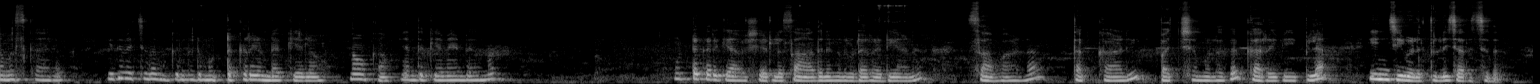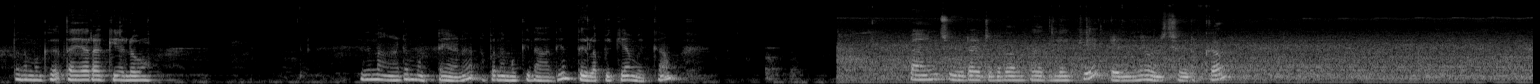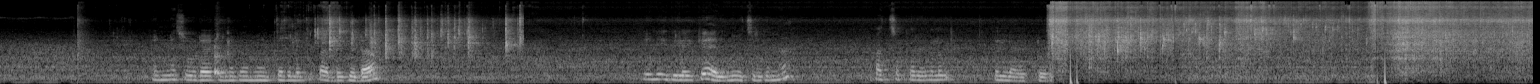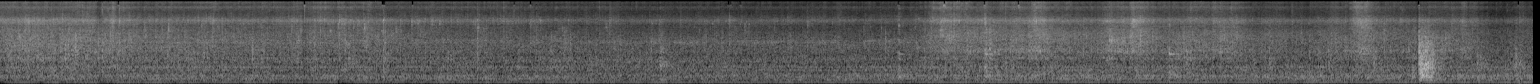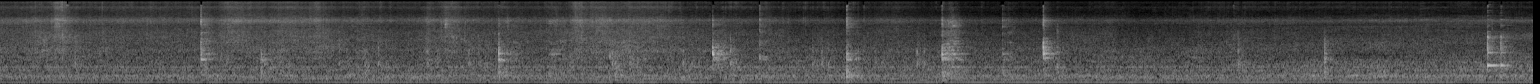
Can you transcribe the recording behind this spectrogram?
നമസ്കാരം. ഇത് വെച്ച് നമുക്കിന്നൊരു മുട്ടക്കറി ഉണ്ടാക്കിയാലോ? നോക്കാം എന്തൊക്കെയാണ് വേണ്ടതെന്ന്. മുട്ടക്കറിക്ക് ആവശ്യമായിട്ടുള്ള സാധനങ്ങൾ ഇവിടെ റെഡിയാണ്. സവാള തക്കാളി പച്ചമുളക് കറിവേപ്പില ഇഞ്ചി വെളുത്തുള്ളി ചതച്ചത്. അപ്പോൾ നമുക്ക് തയ്യാറാക്കിയാലോ? ഇത് നാടൻ മുട്ടയാണ്. അപ്പോൾ നമുക്കിത് ആദ്യം തിളപ്പിക്കാൻ വെക്കാം. പാൻ ചൂടായിട്ടുള്ളത് നമുക്ക് അതിലേക്ക് എണ്ണ ഒഴിച്ചു കൊടുക്കാം. എണ്ണ ചൂടായിട്ടുണ്ടെങ്കിൽ നമുക്ക് ഇതിലേക്ക് കടുകിടാം. ഇനി ഇതിലേക്ക് അരിഞ്ഞു വെച്ചിരിക്കുന്ന പച്ചക്കറികളും എല്ലാം ഇട്ട്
